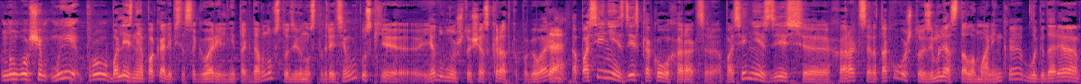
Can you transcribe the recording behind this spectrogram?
Ну, в общем, мы про болезни апокалипсиса говорили не так давно, в 193 выпуске. Я думаю, что сейчас кратко поговорим. Да. Опасения здесь какого характера? Опасения здесь э, характера такого, что Земля стала маленькая благодаря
